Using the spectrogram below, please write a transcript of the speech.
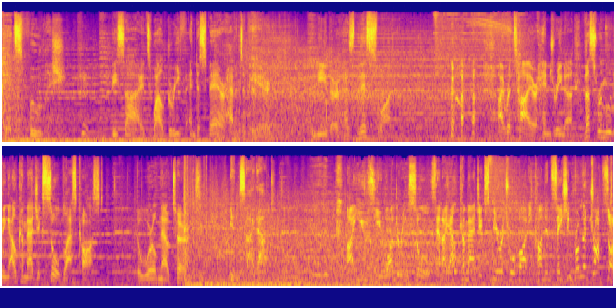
It's foolish. Besides, while grief and despair haven't appeared, neither has this one. I retire Hendrina, thus removing Alchemagic's Soul Blast cost. The world now turns inside out. I use ye Wandering Souls and I Alchemagic Spiritual Body Condensation from the Drop Zone.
